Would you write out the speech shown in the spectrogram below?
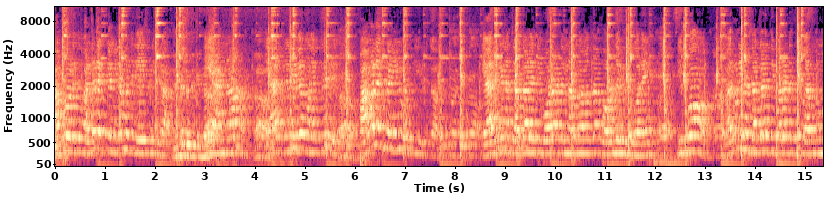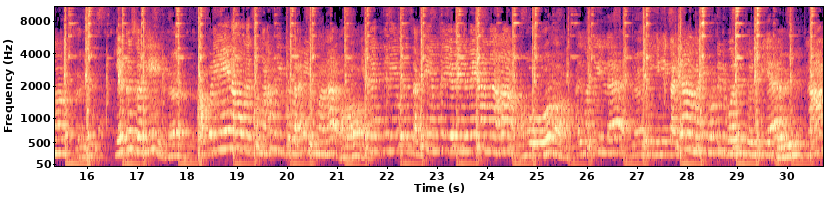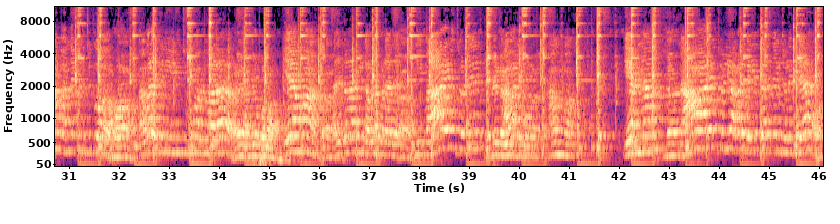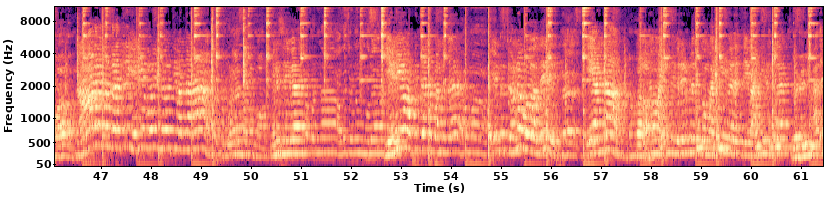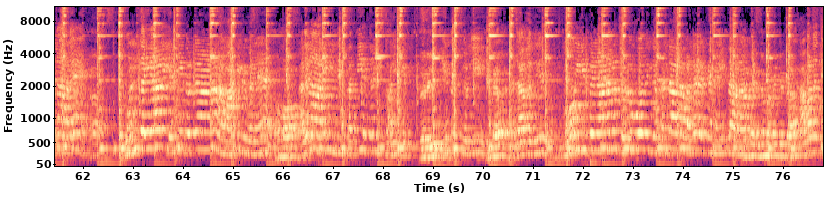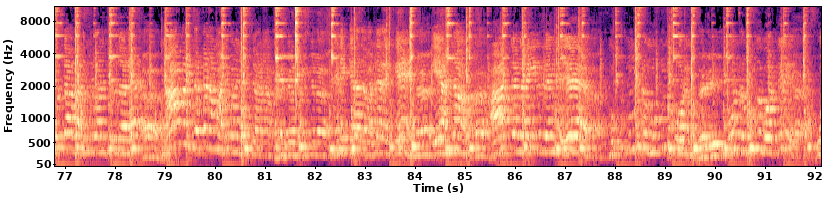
அப்பொழுது வல்லரக்கன் இடமதிலே சொல்கிறார் என்ன சொல்லியிருக்கீங்க ஏ அண்ணா ஆ. ஏற்கனவே உனக்கு ஆ. பவளக்கனின்னு ஒருத்தி இருக்கா ஏற்கனவே நான் சக்காலத்தி போராட்டம் நாங்காம தான் பிறந்த வீடு போறேன் இப்போ மறுபடியும் சக்காலத்தி போராட்டத்துக்கு வரணுமா? என்று சொல்லி அப்படியே நான் உனக்கு மனமுடித்து வர வேண்டுமானால் எனக்கு நீ ஒரு சத்தியம் செய்ய வேண்டுமே போறேன்னு சொல்லிய சரி. நானும் வந்தேன்னு வச்சுக்கோ. ஆமா. அவளுக்கு நீ நீ சும்மா விடுவாளா? ஏ அம்மா அதுக்கெல்லாம் நீ கவலைப்படாத. நீ வாரேன்னு சொல்லு. ஆமா. ஏ அண்ணா? நான் வாரேன்னு சொல்லி அவளை வெளியே தருதுன்னு சொல்லிட்டிய ஆமா. நாளை ஒரு காலத்துல என்னைய போல இன்னொருத்தி வந்தானா? என்ன செய்வ? என்னையும் அப்படித்தானே பண்ணுவ? என்று சொன்னபோது ஏ அண்ணா? இன்னும் ஐந்து விரல்களுக்கும் வாங்கியிருக்க. அதனாலே உன் கையால எண்ணெய் தொட்டானா நான் அதனாலே இந்த சத்தியத்தை நீ கழிக்க என்று சொல்லி அதாவது மோகினி பெண்ணானவர் சொல்லும் போது இந்த சண்டாள வல்லரக்க நினைத்தானா? என்ன என்ன நினைக்கின்றா அவளை தொட்டு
